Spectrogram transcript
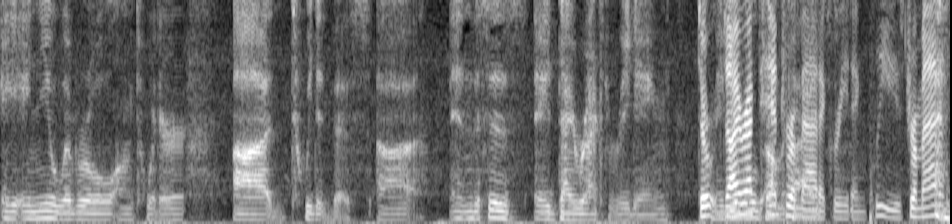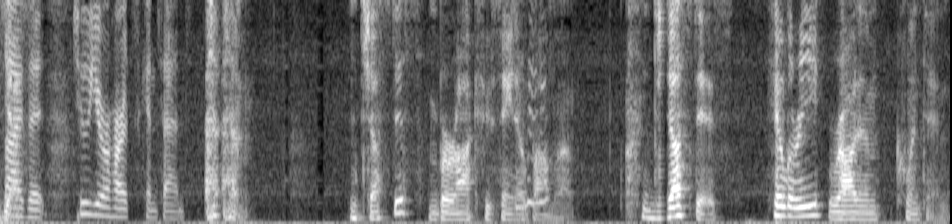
a, a neoliberal on twitter uh tweeted this uh and this is a direct reading Di- direct and dramatic reading please dramatize Yes. it to your heart's content Justice Barack Hussein Obama. Justice Hillary Rodham Clinton.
